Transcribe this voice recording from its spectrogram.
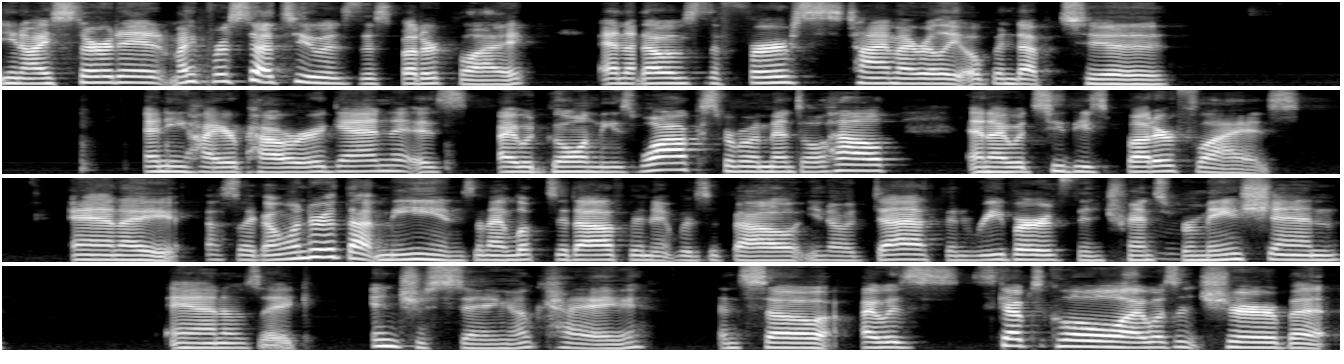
you know i started my first tattoo is this butterfly and that was the first time i really opened up to any higher power again is I would go on these walks for my mental health and I would see these butterflies. And I, I was like, I wonder what that means. And I looked it up and it was about, you know, death and rebirth and mm-hmm. transformation. Mm-hmm. And I was like, interesting. Okay. And so I was skeptical. I wasn't sure, but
